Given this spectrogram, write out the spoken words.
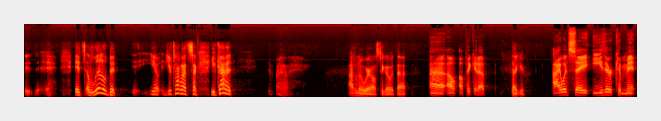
It- it's a little bit, you know, you're talking about sex. You got to, I don't know where else to go with that. Uh, I'll I'll pick it up. Thank you. I would say either commit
